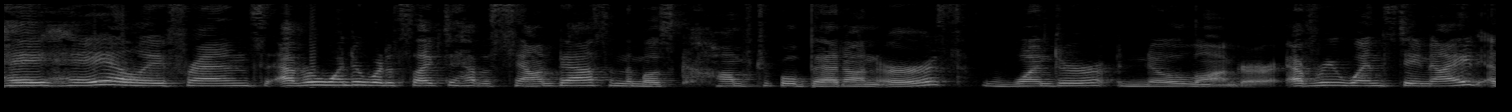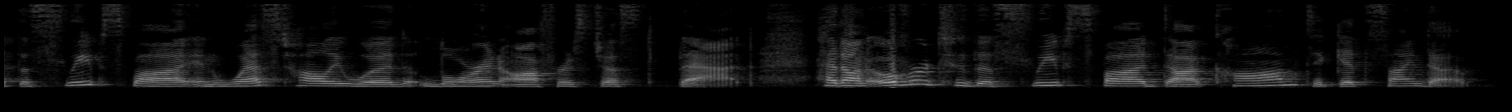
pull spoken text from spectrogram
Hey, hey, LA friends. Ever wonder what it's like to have a sound bath in the most comfortable bed on earth? Wonder no longer. Every Wednesday night at the Sleep Spa in West Hollywood, Lauren offers just that. Head on over to thesleepspa.com to get signed up.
